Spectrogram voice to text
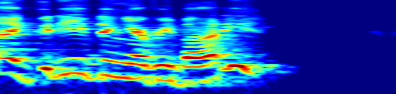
Hi, good evening, everybody.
